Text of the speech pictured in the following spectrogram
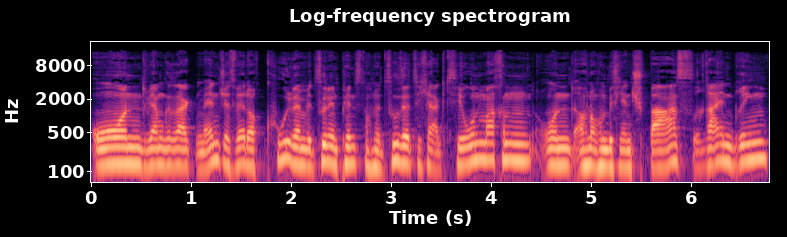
Und wir haben gesagt, Mensch, es wäre doch cool, wenn wir zu den Pins noch eine zusätzliche Aktion machen und auch noch ein bisschen Spaß reinbringen.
